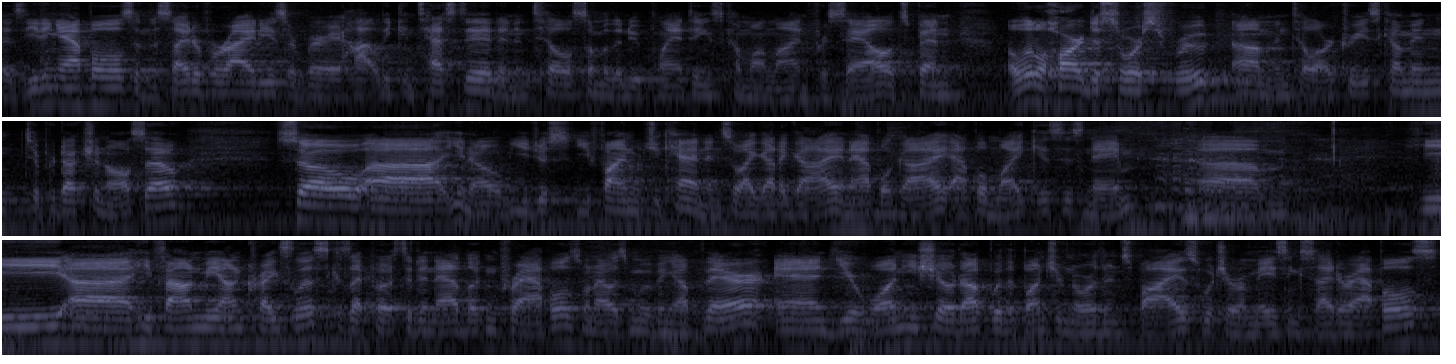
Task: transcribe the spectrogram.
as eating apples, and the cider varieties are very hotly contested. And until some of the new plantings come online for sale, it's been a little hard to source fruit um, until our trees come into production also. So uh, you know, you just you find what you can. And so I got a guy, an apple guy. Apple Mike is his name. Um, he, uh, he found me on Craigslist because I posted an ad looking for apples when I was moving up there. And year one, he showed up with a bunch of Northern Spies, which are amazing cider apples.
